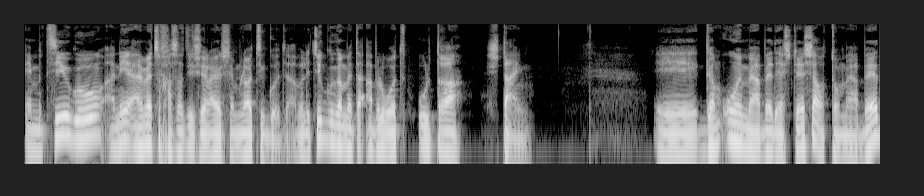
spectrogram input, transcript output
הם הציגו אני האמת שחשבתי שאולי שהם לא הציגו את זה אבל הציגו גם את האפל וואטס אולטרה 2. אה, גם הוא עם מעבד S9 אותו מעבד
